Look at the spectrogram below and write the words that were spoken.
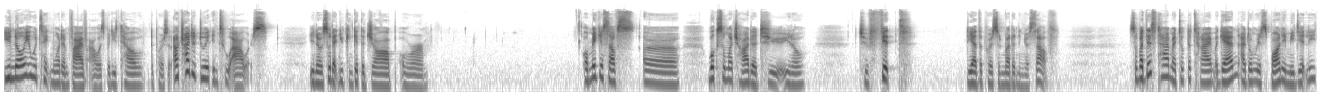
you know it would take more than five hours, but you tell the person, I'll try to do it in two hours you know, so that you can get the job or or make yourself uh, work so much harder to you know to fit the other person rather than yourself. So, but this time I took the time. Again, I don't respond immediately.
